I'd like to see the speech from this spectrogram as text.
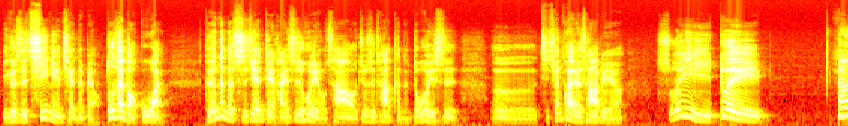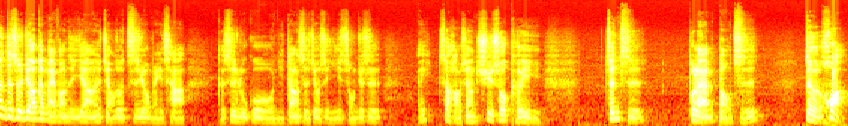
一个是七年前的表都在保固外，可是那个时间点还是会有差哦，就是它可能都会是呃几千块的差别啊。所以对，当然这时候就要跟买房子一样，就讲说只有没差。可是如果你当时就是一种就是，哎，这好像据说可以增值，不然保值的话。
